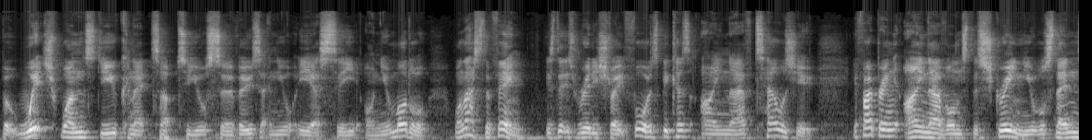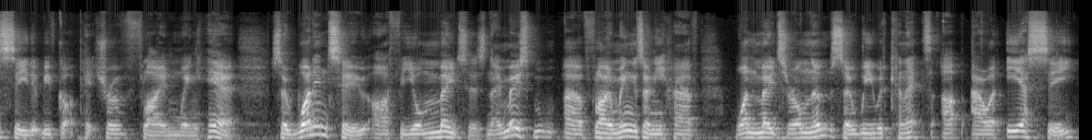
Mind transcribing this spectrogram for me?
But which ones do you connect up to your servos and your ESC on your model? Well that's the thing, is that it's really straightforward, it's because iNav tells you. If I bring iNav onto the screen, you will then see that we've got a picture of a flying wing here. So one and two are for your motors. Now most uh, flying wings only have one motor on them, so we would connect up our ESC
